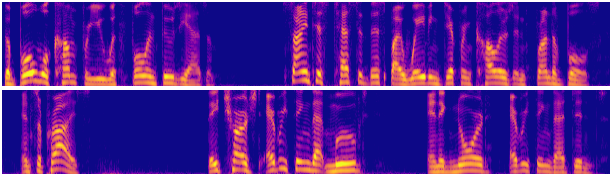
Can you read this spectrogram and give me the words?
the bull will come for you with full enthusiasm. Scientists tested this by waving different colors in front of bulls, and surprise! They charged everything that moved and ignored everything that didn't,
